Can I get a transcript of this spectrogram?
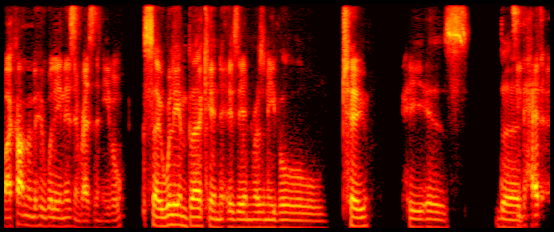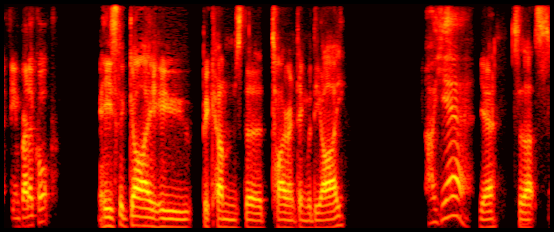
but I can't remember who William is in Resident Evil. so William Birkin is in Resident Evil 2 he is the Is he the head of the Umbrella Corp? he's the guy who becomes the tyrant thing with the eye Oh yeah, yeah so that's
